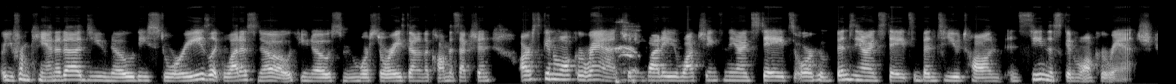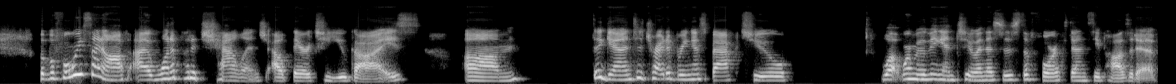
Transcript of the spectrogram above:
Are you from Canada? Do you know these stories? Like, let us know if you know some more stories down in the comment section. Our Skinwalker Ranch, anybody watching from the United States or who've been to the United States and been to Utah and, and seen the Skinwalker Ranch. But before we sign off, I want to put a challenge out there to you guys. Um, again, to try to bring us back to what we're moving into. And this is the fourth density positive.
